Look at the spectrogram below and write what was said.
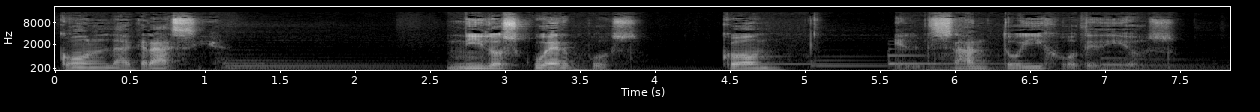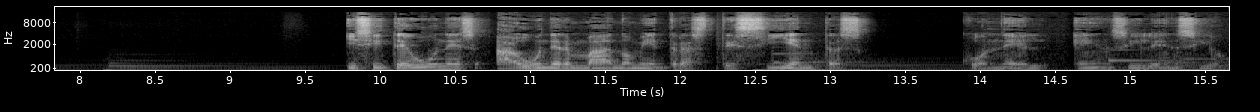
con la gracia, ni los cuerpos con el Santo Hijo de Dios. Y si te unes a un hermano mientras te sientas con él en silencio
